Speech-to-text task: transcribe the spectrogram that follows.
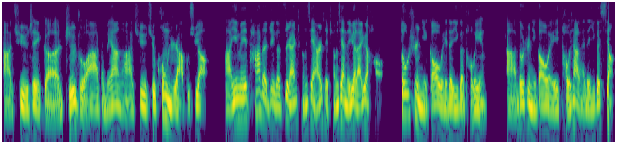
啊，去这个执着啊，怎么样啊，去去控制啊，不需要啊，因为它的这个自然呈现，而且呈现的越来越好，都是你高维的一个投影啊，都是你高维投下来的一个像。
